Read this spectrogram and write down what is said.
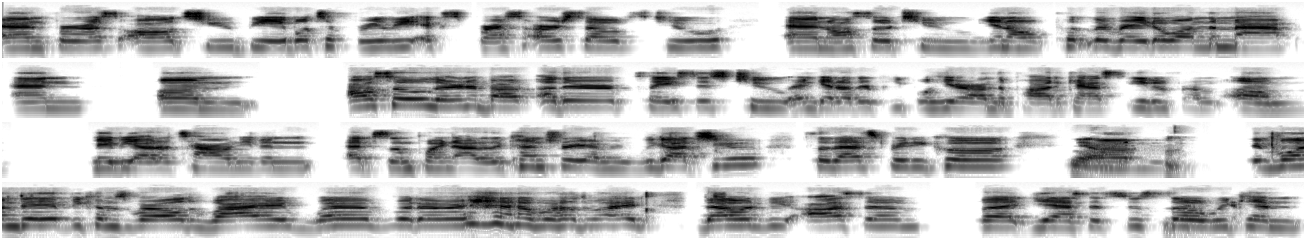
and for us all to be able to freely express ourselves too and also to you know put laredo on the map and um also learn about other places too and get other people here on the podcast even from um maybe out of town even at some point out of the country. I mean we got you so that's pretty cool. Yeah. Um, if one day it becomes worldwide web whatever worldwide that would be awesome. But yes it's just so we can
